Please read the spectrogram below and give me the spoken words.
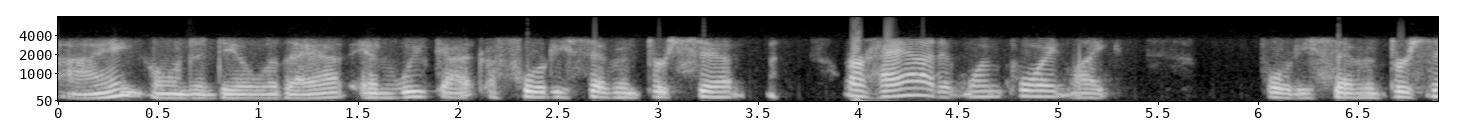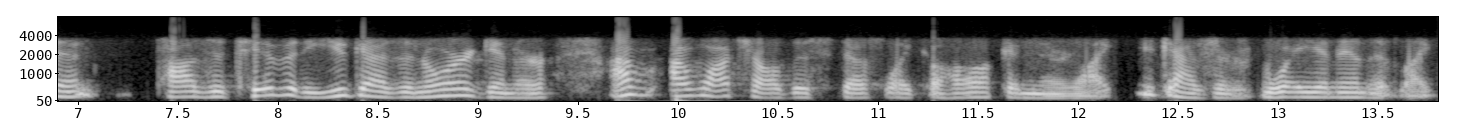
"I ain't going to deal with that," and we've got a forty-seven percent, or had at one point like forty-seven percent positivity. You guys in Oregon are. I, I watch all this stuff like a hawk, and they're like, "You guys are weighing in at like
